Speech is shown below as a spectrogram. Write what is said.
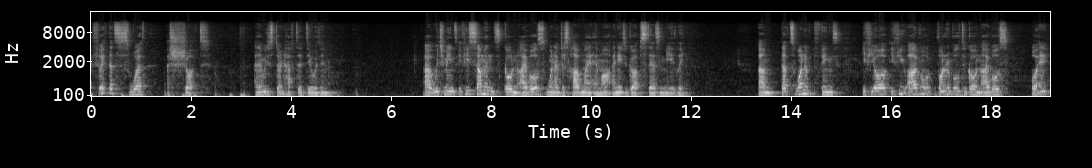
I feel like that's worth a shot. And then we just don't have to deal with him. Uh, which means if he summons golden eyeballs when I've just halved my MR, I need to go upstairs immediately. Um, that's one of the things. If you're if you are vulnerable to golden eyeballs or any,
